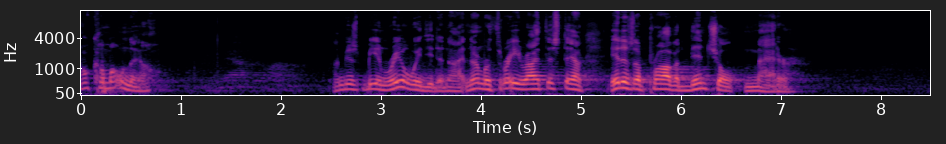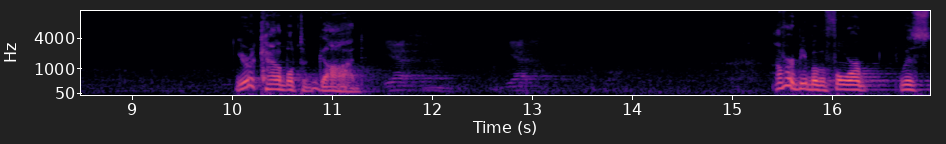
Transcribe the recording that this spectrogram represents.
Oh, come on now. I'm just being real with you tonight. Number three, write this down. It is a providential matter. You're accountable to God. Yes. Yes. I've heard people before with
